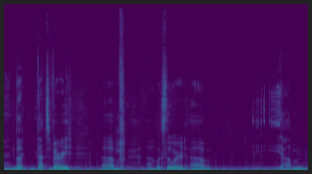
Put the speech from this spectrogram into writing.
and That that's very, um, uh, what's the word? Um, um,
